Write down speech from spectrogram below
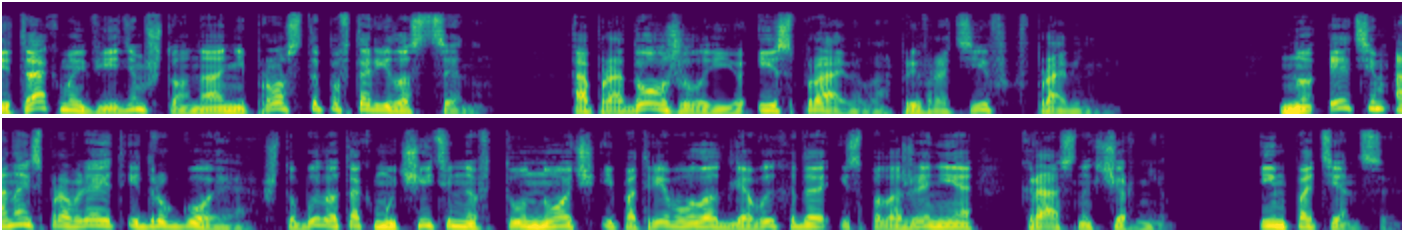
Итак, мы видим, что она не просто повторила сцену, а продолжила ее и исправила, превратив в правильную. Но этим она исправляет и другое, что было так мучительно в ту ночь и потребовало для выхода из положения красных чернил — импотенцию.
